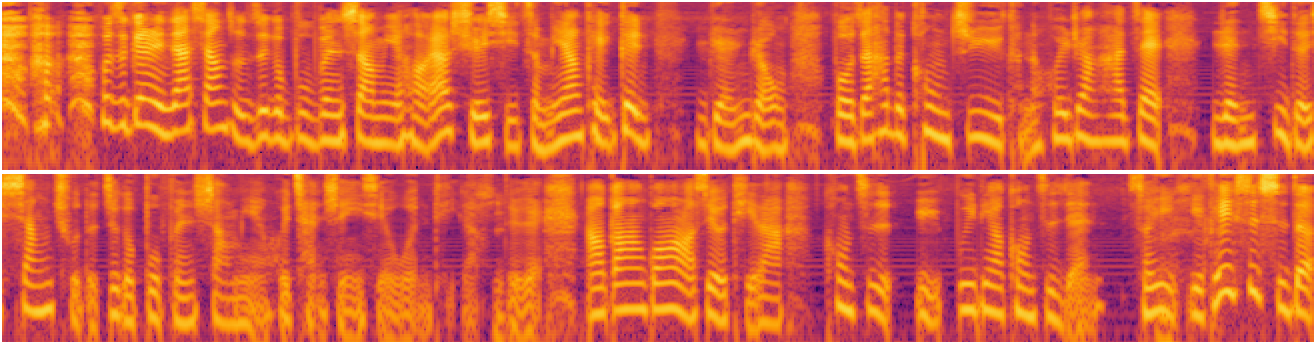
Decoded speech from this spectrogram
或者跟人家相处这个部分上面哈，要学习怎么样可以更圆融，否则他的控制欲可能会让他在人际的相处的这个部分上面会产生一些问题了，对不对？然后刚刚光光老师有提啦，控制欲不一定要控制人，所以也可以适时的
